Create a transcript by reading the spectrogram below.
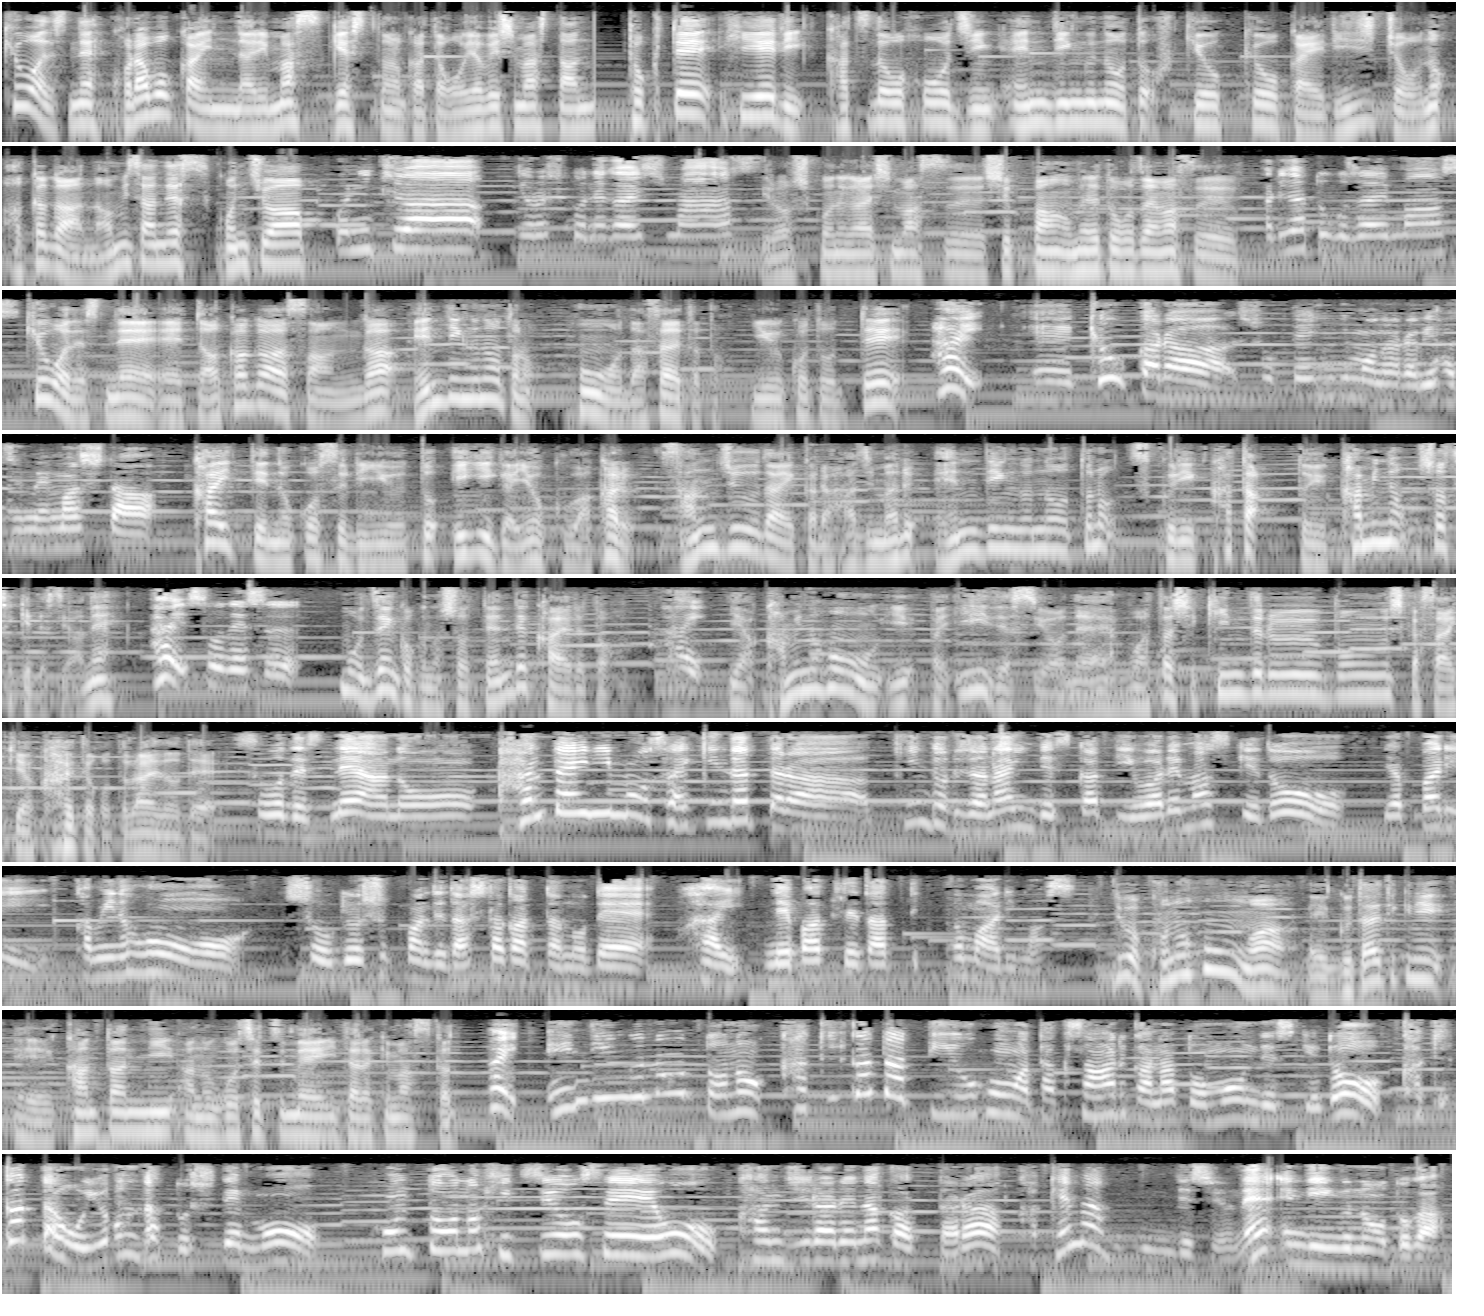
今日はですね、コラボ会になります。ゲストの方をお呼びしました。特定非営利活動法人エンディングノート布教協会理事長の赤川直美さんです。こんにちは。こんにちは。よろしくお願いします。よろしくお願いします。出版おめでとうございます。ありがとうございます。今日はですね、えっ、ー、と、赤川さんがエンディングノートの本を出されたということで、はい。えー、今日から書店にも並び始めました。書いて残す理由と意義がよくわかる30代から始まるエンディングノートの作り方という紙の書籍ですよね。はい、そうです。もう全国の書店で買えると。はい。いや、紙の本、やっぱいいですよね。私、Kindle 本しか最近は書いたことないので。そうですね。あの、反対にもう最近だったら、Kindle じゃないんですかって言われますけど、やっぱり紙の本を商業出版で出したかったので、はい、粘ってたっていうのもあります。では、この本は、えー、具体的に、えー、簡単にあのご説明いただけますか？はい、エンディングノートの書き方っていう本はたくさんあるかなと思うんですけど、書き方を読んだとしても、本当の必要性を感じられなかったら書けないんですよね、エンディングノートが。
